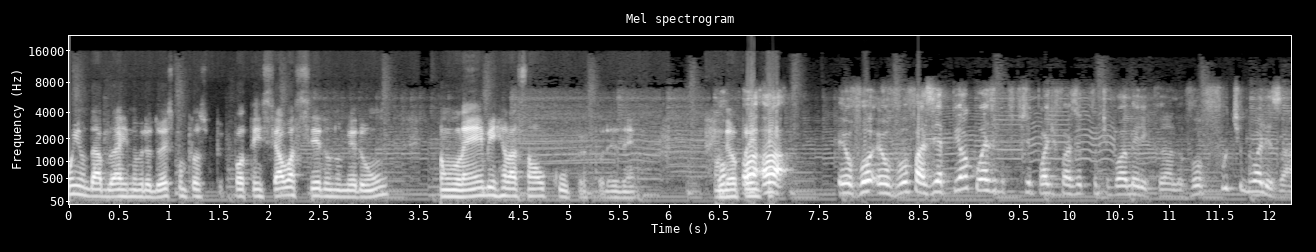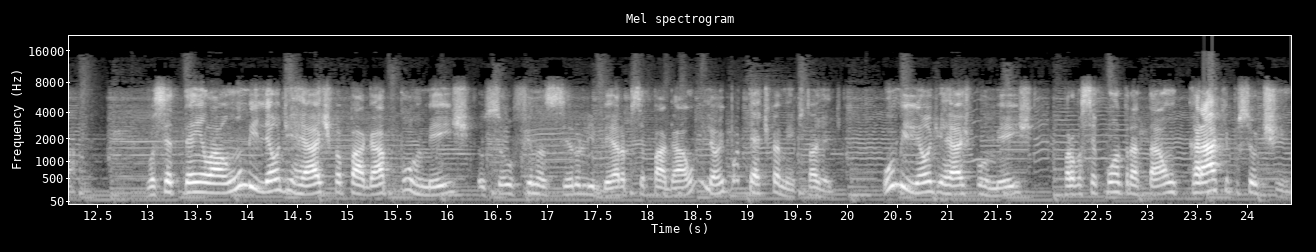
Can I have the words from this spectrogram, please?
1 e um WR número 2 com potencial a ser o número 1, então lembre em relação ao Cooper, por exemplo. Não deu pra Ó, ó, eu, vou, eu vou fazer a pior coisa que você pode fazer com o futebol americano. Vou futebolizar. Você tem lá um milhão de reais para pagar por mês. O seu financeiro libera para você pagar um milhão, hipoteticamente, tá, gente? Um milhão de reais por mês para você contratar um craque pro seu time.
